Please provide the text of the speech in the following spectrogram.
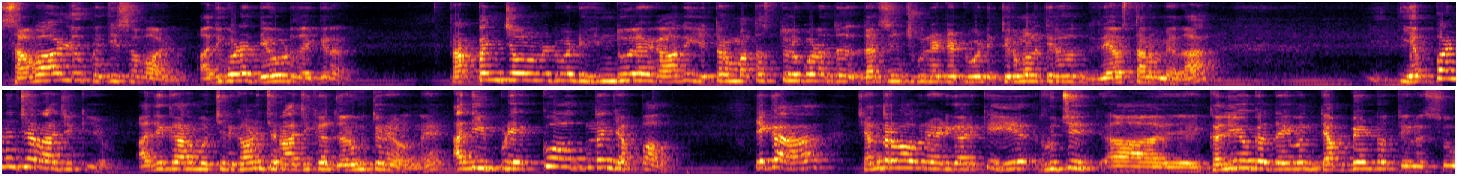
సవాళ్ళు ప్రతి సవాళ్ళు. అది కూడా దేవుడి దగ్గర. ప్రపంచంలో ఉన్నటువంటి హిందువులే కాదు ఇతర మతస్థులు కూడా ద- దర్శించుకునేటటువంటి తిరుమల తిరుపతి దేవస్థానం మీద ఎప్పటి నుంచో రాజకీయం. అధికారం వచ్చిన కాడ నుంచి రాజకీయాలు జరుగుతూనే ఉన్నాయి. అది ఇప్పుడు ఎక్కువ అవుతుందని చెప్పాలి. ఇక చంద్రబాబు నాయుడు గారికి రుచి కలియుగ దైవం దెబ్బేంటో తెలుసు.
